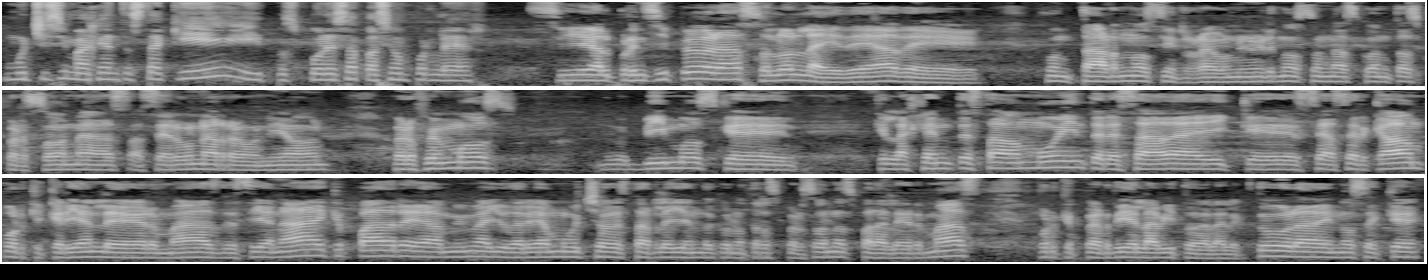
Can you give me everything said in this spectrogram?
muchísima gente está aquí y pues por esa pasión por leer. Sí, al principio era solo la idea de juntarnos y reunirnos unas cuantas personas, hacer una reunión, pero fuimos, vimos que que la gente estaba muy interesada y que se acercaban porque querían leer más. Decían, ay, qué padre, a mí me ayudaría mucho estar leyendo con otras personas para leer más porque perdí el hábito de la lectura y no sé qué.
